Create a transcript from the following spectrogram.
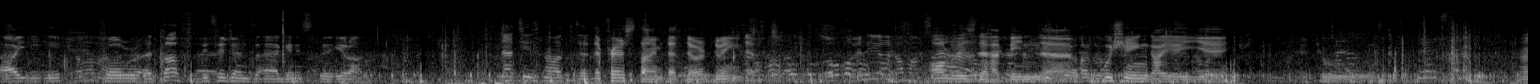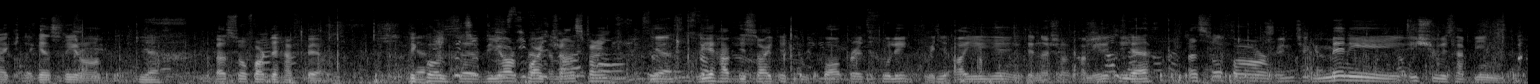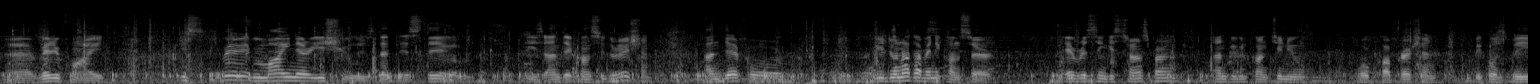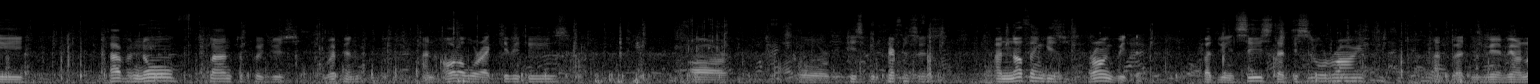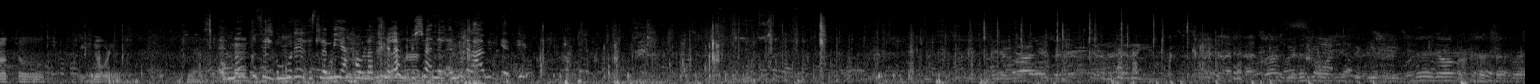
IEA for uh, tough decisions against uh, Iran. That is not uh, the first time that they're doing that. Always they have been uh, pushing IAEA to act against Iran, Yeah. but so far they have failed. Because uh, we are quite transparent, Yes. we have decided to cooperate fully with the IAEA and international community. Yes. And so far, many issues have been uh, verified. It's very minor issues that still is under consideration, and therefore we do not have any concern. Everything is transparent, and we will continue our cooperation because we have no plan to produce weapon and all our activities are for peaceful purposes and nothing is wrong with that. But we insist that this is all right, but we are not to ignore it. Okay.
